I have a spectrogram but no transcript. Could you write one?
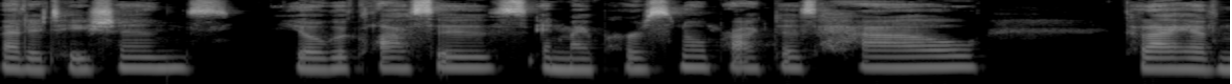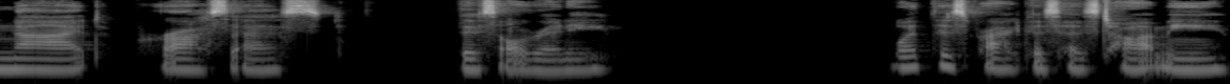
meditations, yoga classes, in my personal practice, how could I have not processed this already. What this practice has taught me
